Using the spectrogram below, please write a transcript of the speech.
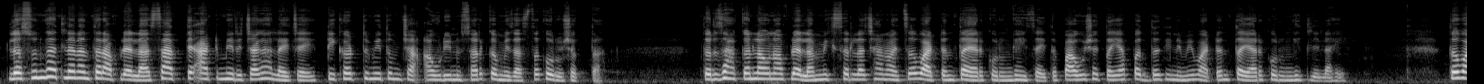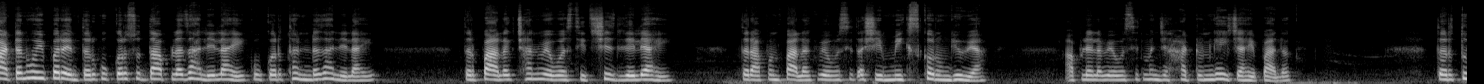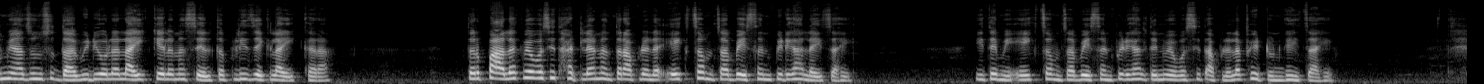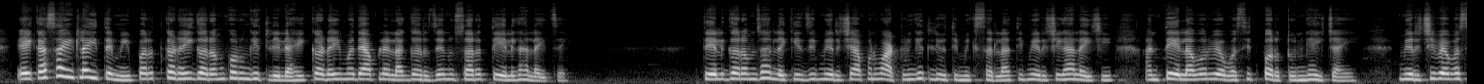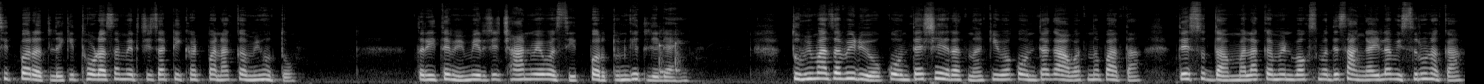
लसूण घातल्यानंतर आपल्याला सात ते आठ मिरच्या घालायच्या आहे तिखट तुम्ही तुमच्या आवडीनुसार कमी जास्त करू शकता. तर झाकण लावून आपल्याला मिक्सरला छान व्हायचं वाटण तयार करून घ्यायचं आहे. तर पाहू शकता या पद्धतीने मी वाटण तयार करून घेतलेलं आहे. तर वाटण होईपर्यंत कुकरसुद्धा आपला झालेला आहे. कुकर थंड झालेला आहे. तर पालक छान व्यवस्थित शिजलेले आहे. तर आपण पालक व्यवस्थित अशी मिक्स करून घेऊया. आपल्याला व्यवस्थित म्हणजे हाटून घ्यायचे आहे पालक. तर तुम्ही अजूनसुद्धा व्हिडिओला लाईक केलं नसेल तर प्लीज एक लाईक करा. तर पालक व्यवस्थित हटल्यानंतर आपल्याला एक चमचा बेसन पीठ घालायचं आहे. इथे मी एक चमचा बेसन पीठ घालते आणि व्यवस्थित आपल्याला फेटून घ्यायचं आहे. एका साईडला इथे मी परत कढई गरम करून घेतलेली आहे. कढईमध्ये आपल्याला गरजेनुसार तेल घालायचं आहे तेल गरम झालं की जी मिरची आपण वाटून घेतली होती मिक्सरला ती मिरची घालायची आणि तेलावर व्यवस्थित परतून घ्यायची आहे. मिरची व्यवस्थित परतले की थोडासा मिरचीचा तिखटपणा कमी होतो. तर इथे मी मिरची छान व्यवस्थित परतून घेतलेली आहे. तुम्ही माझा व्हिडिओ कोणत्या शहरातनं किंवा कोणत्या गावातनं पाहता ते सुद्धा मला कमेंट बॉक्समध्ये सांगायला विसरू नका.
